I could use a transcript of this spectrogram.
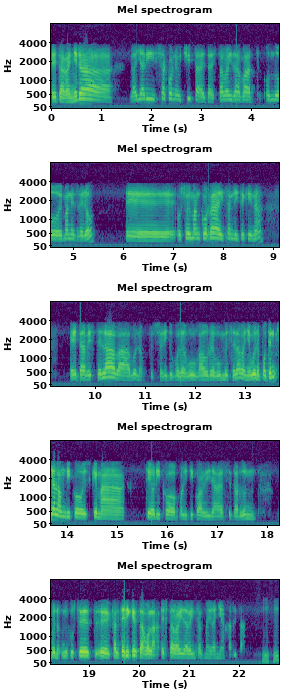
Eta gainera gaiari sako neutxita eta eztabaida bat ondo emanez gero, e, oso emankorra izan litekena, eta bestela, ba, bueno, pues segituko dugu gaur egun bezala, baina, bueno, potentziala handiko eskema teoriko politikoak dira, ez? Eta orduan, bueno, nik uste e, kalterik ez dagola, ez da bai da behintzat mai gainean jarrita. Mhm.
